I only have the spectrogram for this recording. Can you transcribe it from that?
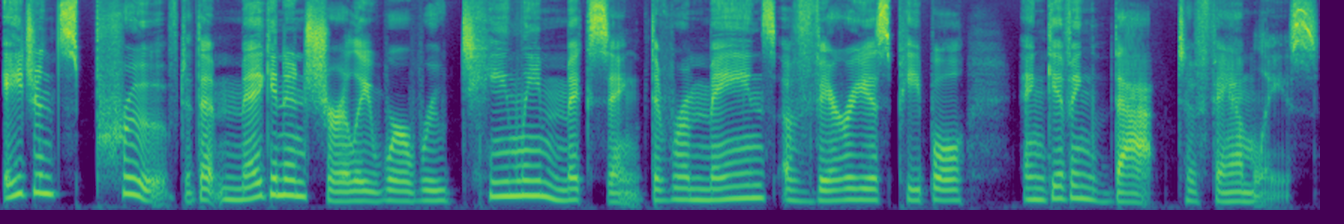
agents proved that Megan and Shirley were routinely mixing the remains of various people and giving that to families.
